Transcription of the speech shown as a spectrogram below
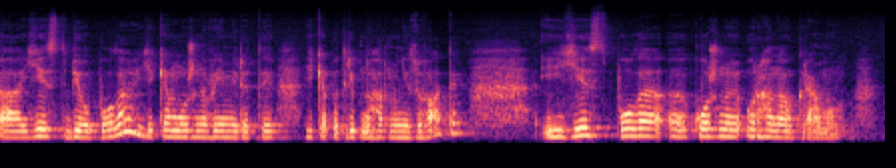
Е, Є біополе, яке можна виміряти, яке потрібно гармонізувати, і є поле е, кожної органа окремо.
